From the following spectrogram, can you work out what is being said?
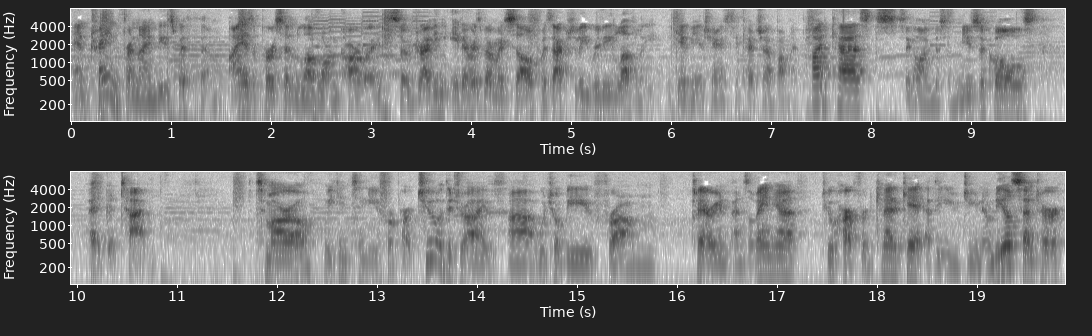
and train for 90s with them. I, as a person, love long car rides, so driving eight hours by myself was actually really lovely. It gave me a chance to catch up on my podcasts, sing along to some musicals. I had a good time. Tomorrow, we continue for part two of the drive, uh, which will be from Clarion, Pennsylvania to Hartford, Connecticut at the Eugene O'Neill Center,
